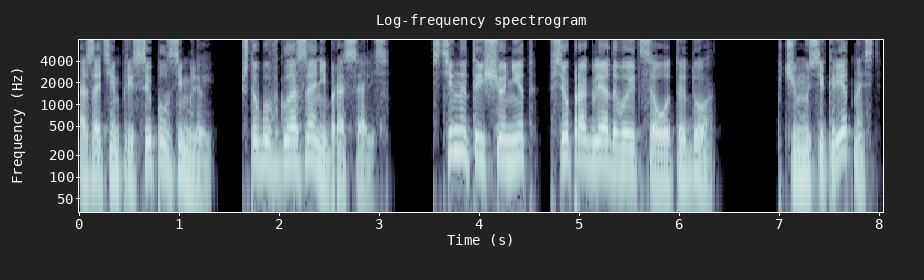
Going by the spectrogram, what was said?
а затем присыпал землей чтобы в глаза не бросались. Стены-то еще нет, все проглядывается от и до. К чему секретность?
